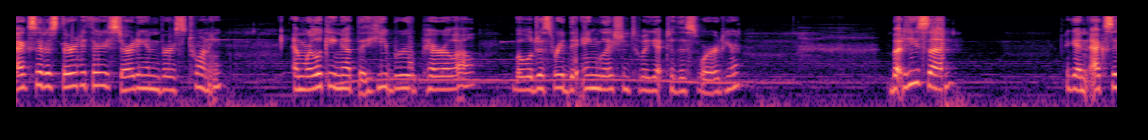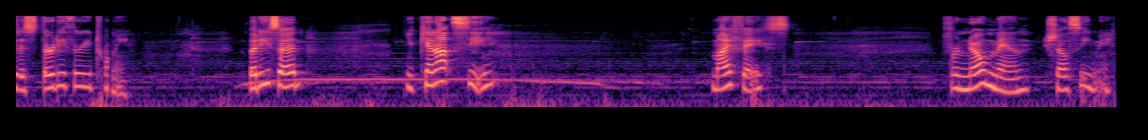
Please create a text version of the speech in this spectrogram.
Exodus 33, starting in verse 20. And we're looking at the Hebrew parallel, but we'll just read the English until we get to this word here. But he said, again, Exodus 33, 20. But he said, You cannot see my face, for no man shall see me.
